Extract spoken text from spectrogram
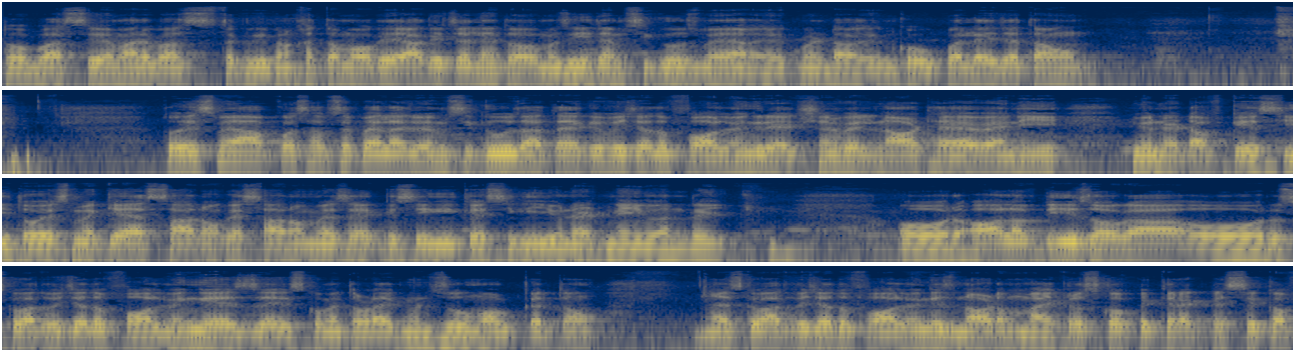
तो बस ये हमारे पास तकरीबन ख़त्म हो गए। आगे चलें तो मज़ीद एम सी क्यूज़ में एक मिनट, इनको ऊपर ले जाता हूँ। तो इसमें आपको सबसे पहला जो एम आता है कि which of the following reaction will not have any unit of K C तो इसमें क्या है? सारों के सारों में से किसी की केसी की यूनिट नहीं बन रही। और ऑल ऑफ़ दीज होगा, और उसके बाद which of the following is इसको मैं थोड़ा एक मिनट जूम आउट करता हूँ। इसके बाद which of the following is not a microscopic characteristic of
